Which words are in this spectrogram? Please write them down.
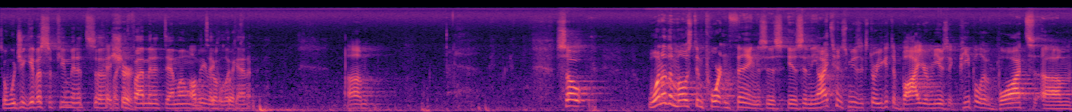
So would you give us a few minutes, uh, Okay, like sure. a five-minute demo, and I'll we'll take a look quick. at it? Um, so, one of the most important things is, is in the iTunes Music Store, you get to buy your music. People have bought um,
